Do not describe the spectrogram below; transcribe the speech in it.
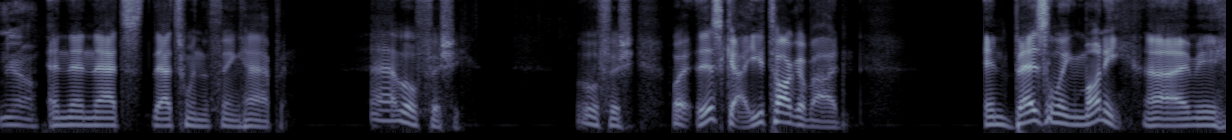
Yeah. And then that's that's when the thing happened. Eh, a little fishy. A little fishy. But this guy, you talk about embezzling money. Uh, I mean,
